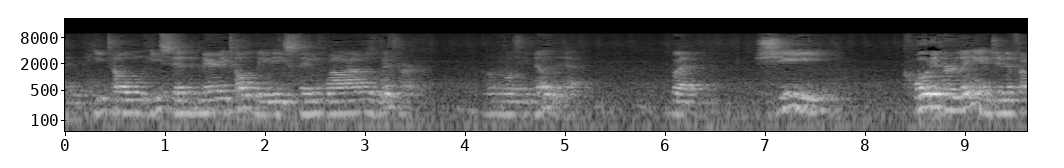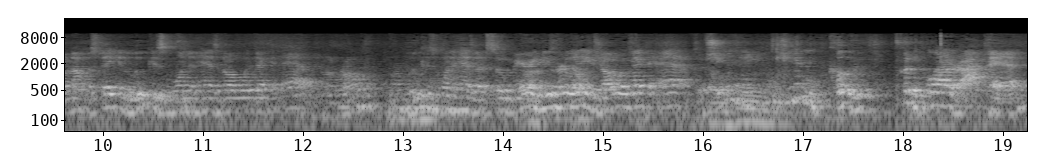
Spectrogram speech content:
it And he told, he said that Mary told me these things while I was with her. I don't know if you know that. But she quoted her lineage, and if I'm not mistaken, Luke is the one that has it all the way back to Adam. Am I wrong? Luke is the one that has that. So Mary knew her lineage all the way back to Adam. So she didn't, she didn't couldn't pull out her iPad.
